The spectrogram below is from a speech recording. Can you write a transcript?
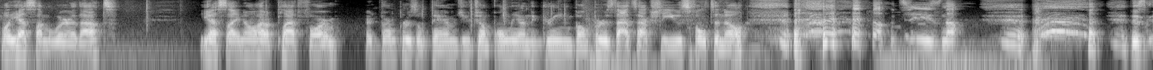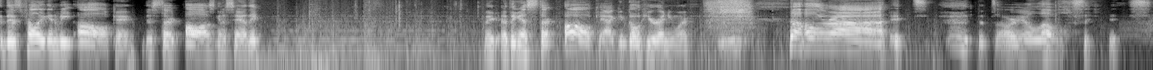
Well, yes, I'm aware of that. Yes, I know how to platform. Red bumpers will damage you. Jump only on the green bumpers. That's actually useful to know. oh, jeez, no. there's, there's probably going to be... Oh, okay. This start... Oh, I was going to say, I think... I think I start... Oh, okay, I can go here anyway. Alright! The tutorial level 6.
